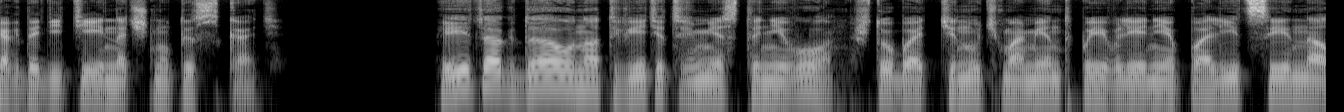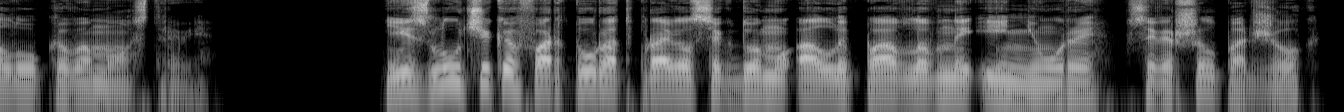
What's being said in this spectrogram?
когда детей начнут искать. И тогда он ответит вместо него, чтобы оттянуть момент появления полиции на Луковом острове. Из лучиков Артур отправился к дому Аллы Павловны и Нюры, совершил поджог,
